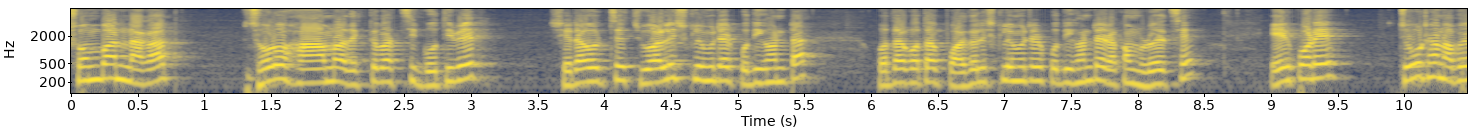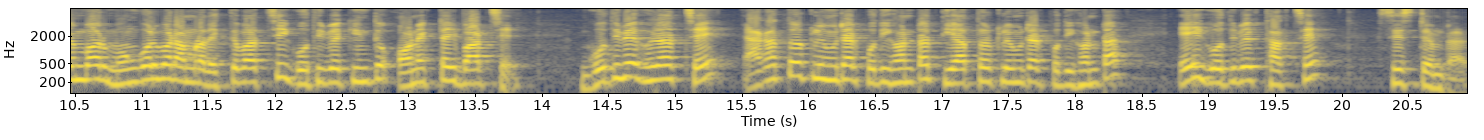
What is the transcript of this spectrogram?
সোমবার নাগাদ ঝোড়ো হাওয়া আমরা দেখতে পাচ্ছি গতিবেগ, সেটা হচ্ছে চুয়াল্লিশ কিলোমিটার প্রতি ঘণ্টা, কোথাও কোথাও পঁয়তাল্লিশ কিলোমিটার প্রতি ঘণ্টা এরকম রয়েছে। এরপরে চৌঠা নভেম্বর মঙ্গলবার আমরা দেখতে পাচ্ছি, গতিবেগ কিন্তু অনেকটাই বাড়ছে। গতিবেগ হয়ে যাচ্ছে একাত্তর কিলোমিটার প্রতি ঘণ্টা, তিয়াত্তর কিলোমিটার প্রতি ঘণ্টা এই গতিবেগ থাকছে সিস্টেমটার।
